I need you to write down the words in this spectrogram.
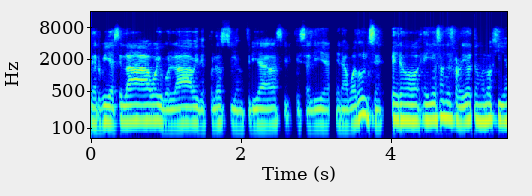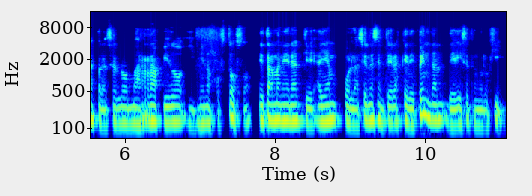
hervías el agua y volaba y después lo enfriabas y el que salía era agua dulce, pero ellos han desarrollado tecnologías para hacerlo más rápido y menos costoso, de tal manera que hayan poblaciones enteras que dependan de esa tecnología.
